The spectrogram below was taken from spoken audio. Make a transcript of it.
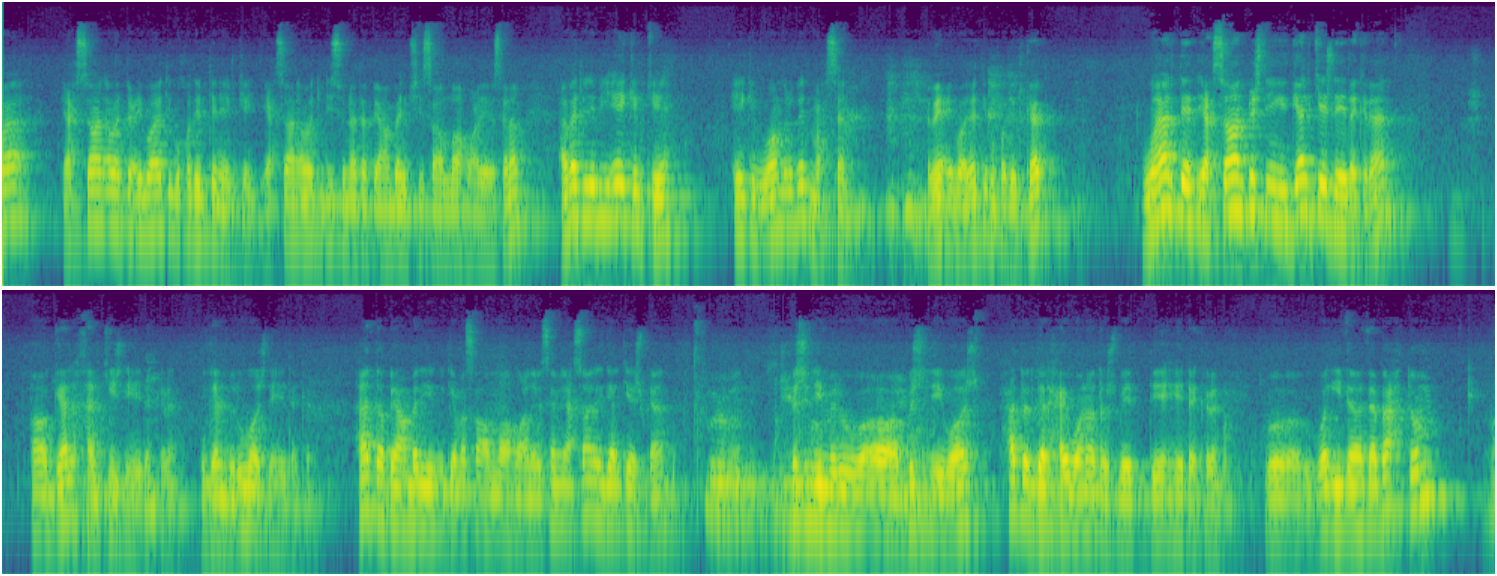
إحسان أو تعباتي بخده بتنير كي. إحسان أو تدي سنة بيعنبالي بشي صلى الله عليه وسلم. أو تدي بي إيكل كي. إيكل وامر بد محسن. أو عبادتي بخده بكت وهر تيت إحسان بشتين قال كيش ده كران؟ آه قال خلقيش ده كران. وقال مرواج ده كران. حتى پیغمبر يقول كما صلى الله عليه وسلم إحسان قال كيش كان بجلي مرو آه بجلي واش. حتى قال حيواناتش بيت ده هيدا كران وإذا ذبحتم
